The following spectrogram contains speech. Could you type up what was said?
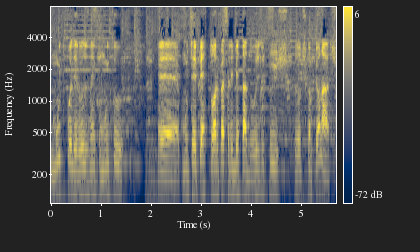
muito poderoso, vem com muito é, com muito repertório para essa Libertadores e para os outros campeonatos.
